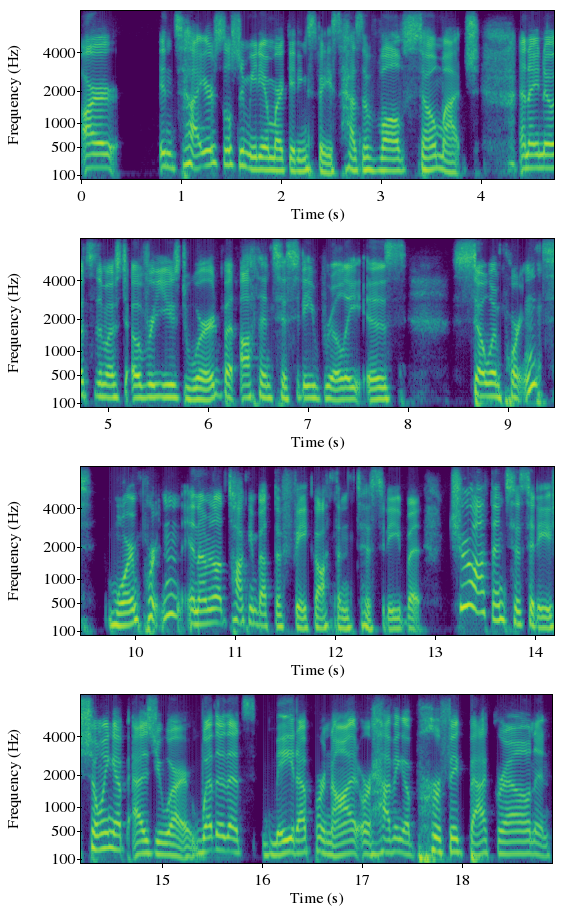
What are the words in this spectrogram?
Our entire social media marketing space has evolved so much. And I know it's the most overused word, but authenticity really is so important, more important. And I'm not talking about the fake authenticity, but true authenticity, showing up as you are, whether that's made up or not, or having a perfect background and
